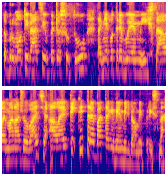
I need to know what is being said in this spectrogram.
dobrú motiváciu, prečo sú tu, tak nepotrebujem ich stále manažovať, ale ale ke, keď treba, tak viem byť veľmi prísna.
